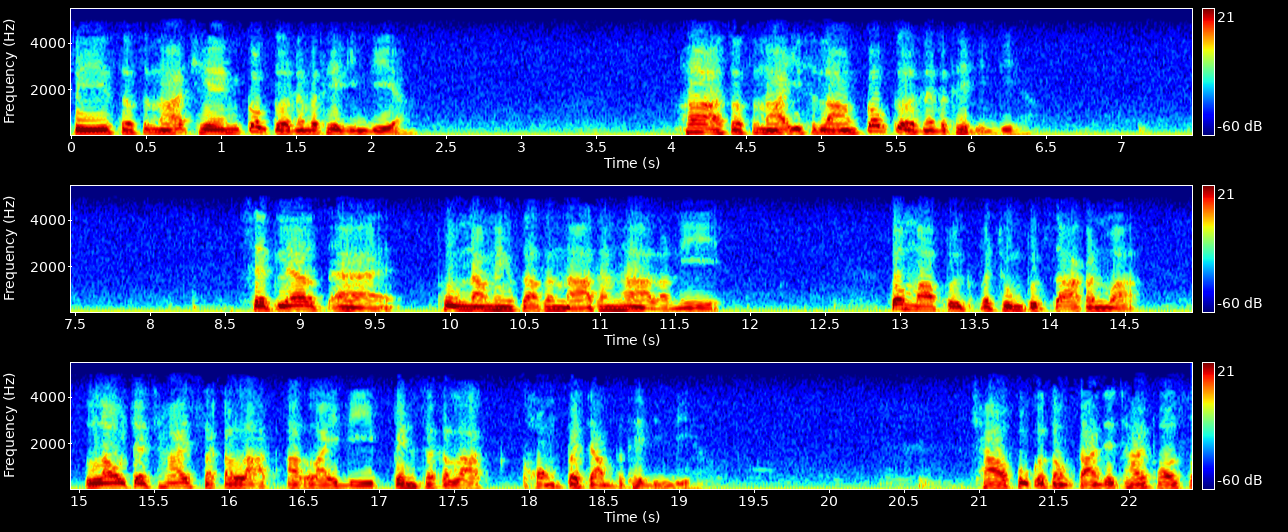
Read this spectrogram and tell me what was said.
สี่ศาสนาเชนก็เกิดในประเทศอินเดียห้าศาสนาอิสลามก็เกิดในประเทศอินเดีย เสร็จแล้วผู้นำแห่งศาสนาทั้งห้าเหล่านี้ ก็มาประชุมปรึกษากันว่า เราจะใช้สกหลาดอะไรดีเป็นสกหลาดของประจำประเทศอินเดีย ชาวพุทธก็ต้องการจะใช้พศ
